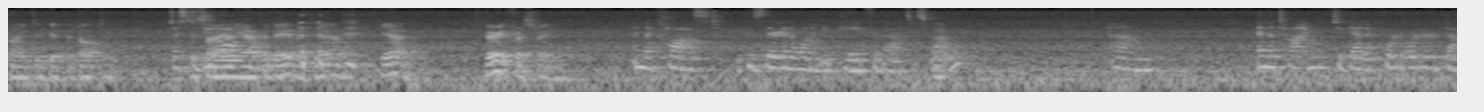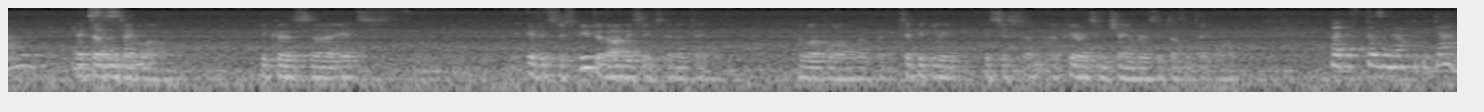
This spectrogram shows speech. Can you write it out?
trying to get the doctor Just to to sign the affidavit, yeah, yeah. Very frustrating. And the cost, because they're gonna wanna be paid for that as well. Um, and the time to get a court order done It doesn't take long, because uh, it's, if it's disputed, obviously it's gonna take a lot longer, but typically, it's just an appearance in chambers, it doesn't take long. But it doesn't have to be done.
